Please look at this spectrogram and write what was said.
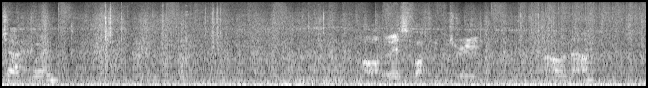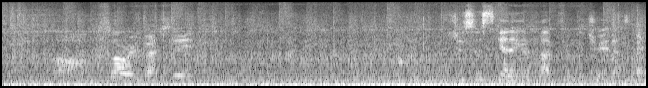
Chalkboard. Oh, this fucking tree. Oh no. Oh, sorry Bessy. She's just getting a hug from the tree, that's it.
